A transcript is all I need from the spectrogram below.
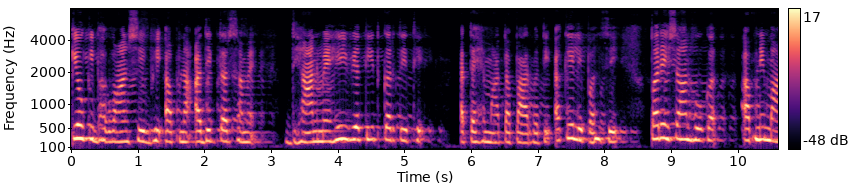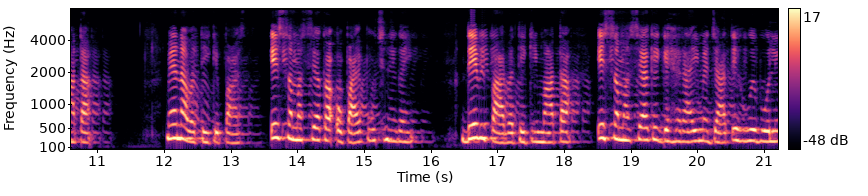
क्योंकि भगवान शिव भी अपना अधिकतर समय ध्यान में ही व्यतीत करते थे अतः माता पार्वती अकेलेपन से परेशान होकर अपनी माता मैनावती के पास इस समस्या का उपाय पूछने गईं। देवी पार्वती की माता इस समस्या की गहराई में जाते हुए बोली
